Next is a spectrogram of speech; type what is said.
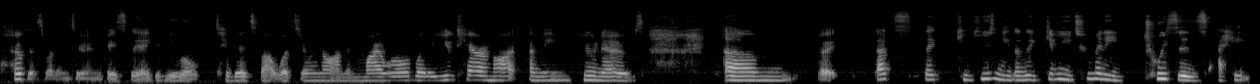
I hope that's what I'm doing. Basically, I give you little tidbits about what's going on in my world, whether you care or not. I mean, who knows? Um, but that's like confusing me. They like give you too many choices. I hate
